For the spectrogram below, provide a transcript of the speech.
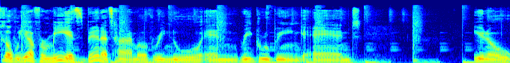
so, yeah, for me, it's been a time of renewal and regrouping and, you know,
